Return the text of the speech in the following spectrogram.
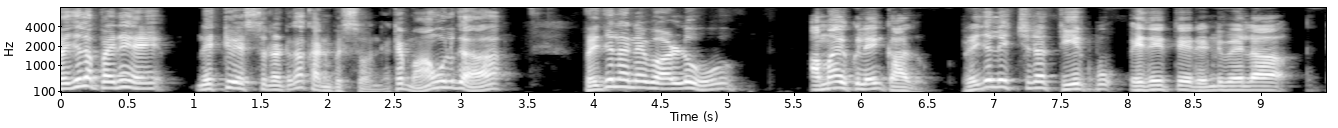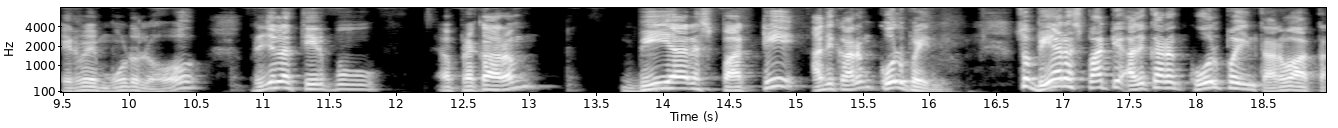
ప్రజలపైనే నెట్టివేస్తున్నట్టుగా కనిపిస్తోంది. అంటే మామూలుగా ప్రజలు అనేవాళ్ళు అమాయకులేం కాదు. ప్రజలు ఇచ్చిన తీర్పు ఏదైతే రెండు వేల ఇరవై మూడులో ప్రజల తీర్పు ప్రకారం బీఆర్ఎస్ పార్టీ అధికారం కోల్పోయింది. సో బీఆర్ఎస్ పార్టీ అధికారం కోల్పోయిన తర్వాత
